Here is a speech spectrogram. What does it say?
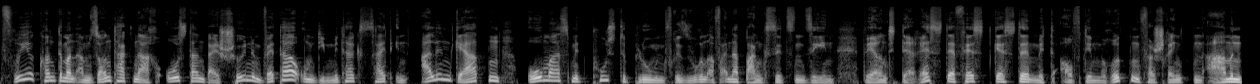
Früher konnte man am Sonntag nach Ostern bei schönem Wetter um die Mittagszeit in allen Gärten Omas mit Pusteblumenfrisuren auf einer Bank sitzen sehen, während der Rest der Festgäste mit auf dem Rücken verschränkten Armen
